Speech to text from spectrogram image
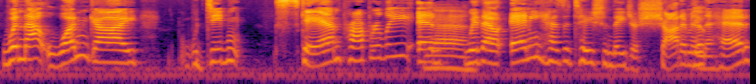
when that one guy didn't scan properly and Yeah. without any hesitation they just shot him in the head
